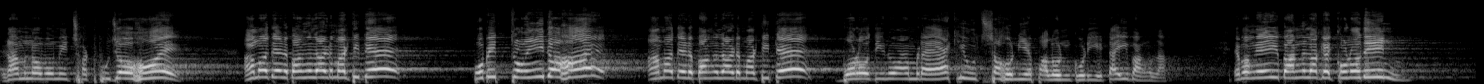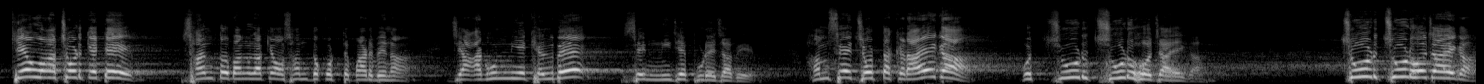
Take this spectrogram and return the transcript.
রামনবমী ছট পুজো হয়। আমাদের বাংলার মাটিতে পবিত্র ঈদও হয়। আমাদের বাংলার মাটিতে বড়দিনও আমরা একই উৎসাহ নিয়ে পালন করি, এটাই বাংলা। এবং এই বাংলাকে কোনোদিন কেউ আঁচড় কেটে শান্ত বাংলাকে অশান্ত করতে পারবে না যে আগুন নিয়ে খেলবে সে নিজে পুড়ে যাবে हमसे जो टकराएगा वो चूर चूर हो जाएगा चूर चूर हो जाएगा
